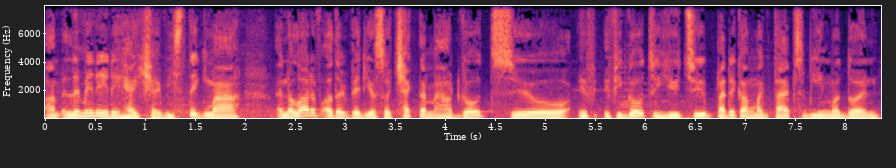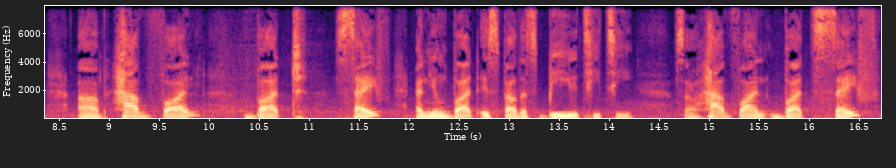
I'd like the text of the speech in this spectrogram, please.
um, eliminating HIV stigma, and a lot of other videos. So check them out. Go to, if, if you go to YouTube, pwede kang mag-type, sabihin mo doon, uh, have fun, but safe. And yung but is spelled as B-U-T-T. So have fun, but safe.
